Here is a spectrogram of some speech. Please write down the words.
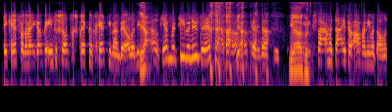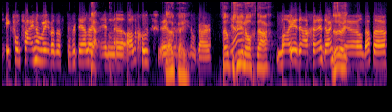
ik kreeg van de week ook een interessant gesprek met Gert die mij belde. Die Ja. zei ook, je hebt maar tien minuten, hè? Zaterdag? Ja. Oké, dacht ik. Ja, ik, goed. ik sta mijn tijd eraf aan iemand anders. Ik vond het fijn om weer wat te vertellen. Ja. En eh alle goed. En Ja, we oké. zien elkaar. veel plezier nog, dag. Mooie dag, hè? Dankjewel. Dag, dag.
